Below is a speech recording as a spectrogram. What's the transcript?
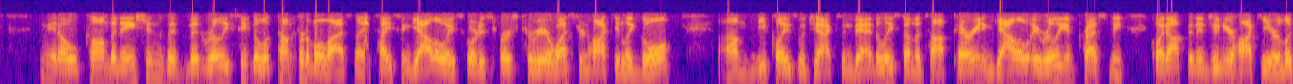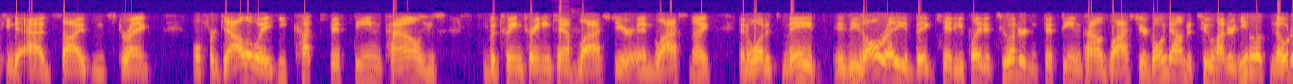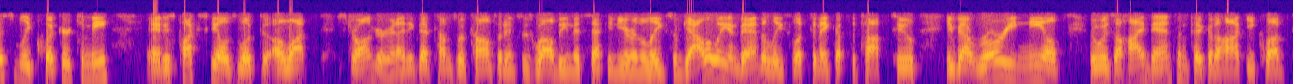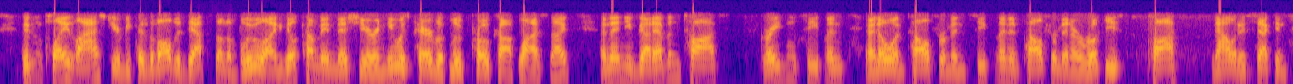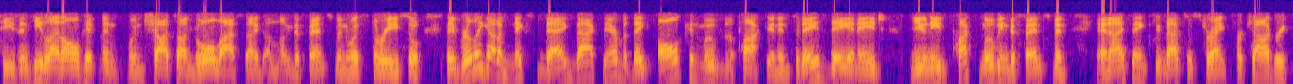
you know, combinations that, that really seemed to look comfortable last night. Tyson Galloway scored his first career Western Hockey League goal. Um, he plays with Jackson Van de Leest on the top pairing, and Galloway really impressed me. Quite often in junior hockey, you're looking to add size and strength. Well, for Galloway, he cut 15 pounds between training camp last year and last night. And what it's made is he's already a big kid. He played at 215 pounds last year. Going down to 200, he looked noticeably quicker to me, and his puck skills looked a lot stronger, and I think that comes with confidence as well, being the second year in the league. So Galloway and Van look to make up the top two. You've got Rory Neal, who was a high bantam pick of the hockey club, didn't play last year because of all the depth on the blue line. He'll come in this year, and he was paired with Luke Prokop last night. And then you've got Evan Toth, Graydon Siepman, and Owen Palfreman. Siepman and Palfreman are rookies. Toth now in his second season. He led all hitmen when shots on goal last night among defensemen with three. So they've really got a mixed bag back there, but they all can move the puck. And in today's day and age, you need puck moving defensemen, and I think that's a strength for Calgary.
